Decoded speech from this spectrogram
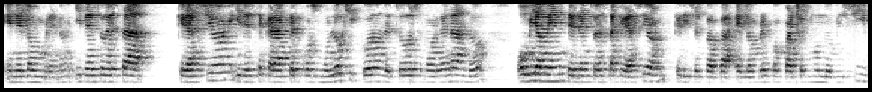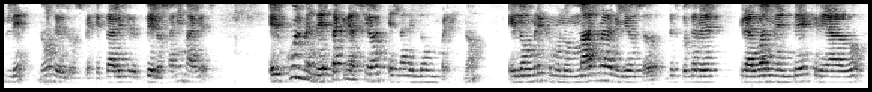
en el hombre, ¿no? Y dentro de esta creación y de este carácter cosmológico donde todo se va ordenando, obviamente dentro de esta creación, que dice el Papa, el hombre comparte el mundo visible, ¿no? De los vegetales de los animales, el culmen de esta creación es la del hombre, ¿no? El hombre como lo más maravilloso después de haber gradualmente creado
